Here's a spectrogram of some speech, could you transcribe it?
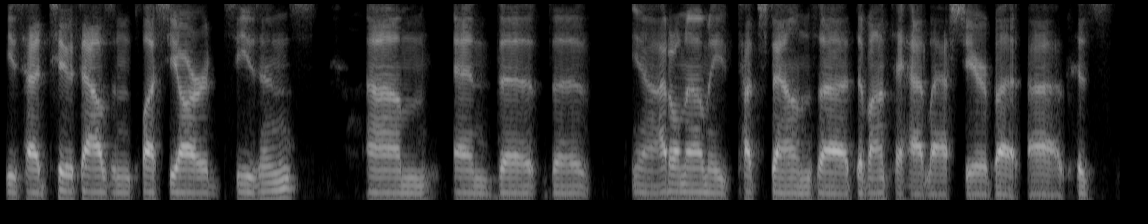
He's had two thousand plus yard seasons, um, and the the you know I don't know how many touchdowns uh, DeVonta had last year, but uh, his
